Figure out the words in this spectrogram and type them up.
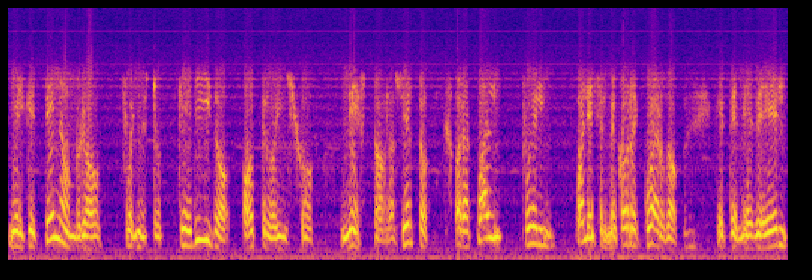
y el que te nombró fue nuestro querido otro hijo, Néstor, ¿no es cierto? Ahora, ¿cuál fue el, cuál es el mejor recuerdo que tenés de él?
